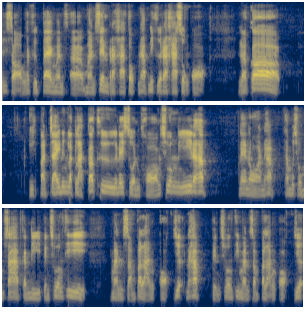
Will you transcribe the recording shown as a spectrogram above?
ที่สองก็คือแป้งมันเอ่อมันเส้นราคาตกนะครับ นี่คือราคาส่งออก แล้วก็อีกปัจจัยหนึ่งหลักๆ ก็คือในส่วนของช่วงนี้นะครับ แน่นอนนะครับท่านผู้ชมทราบกันดี เป็นช่วงที่มันสำปะหลังออกเยอะนะครับ เป็นช่วงที่มันสำปะหลังออกเยอะ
